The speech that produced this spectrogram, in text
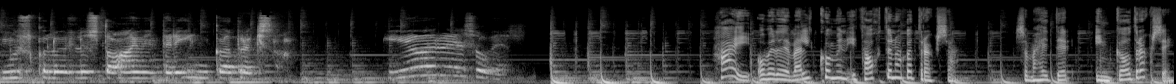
nú skulum við hlusta á ævindir Inga Dröggsa. Gjörið þið svo vel. Hæ og verðið velkomin í þáttin okkar Dröggsa sem heitir Inga og Dröggsi.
